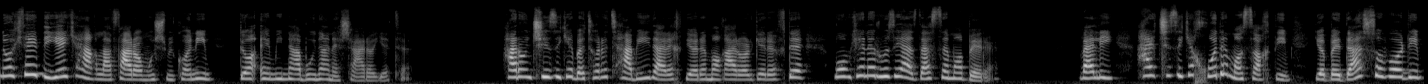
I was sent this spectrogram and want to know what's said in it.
نکته دیگه که اغلب فراموش می‌کنیم دائمی نبودن شرایطه. هر اون چیزی که به طور طبیعی در اختیار ما قرار گرفته ممکنه روزی از دست ما بره. ولی هر چیزی که خود ما ساختیم یا به دست آوردیم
